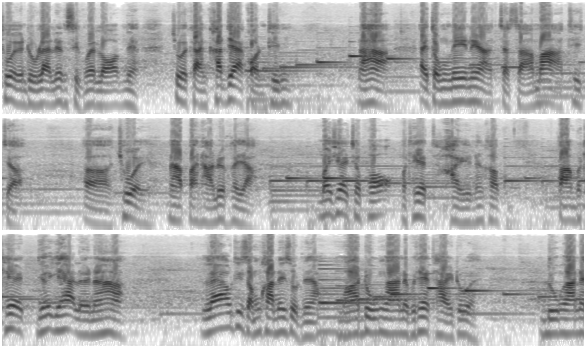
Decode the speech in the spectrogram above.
ช่วยกันดูแลเรื่องสิ่งแวดล้อมเนี่ยช่วยการคัดแยกก่อนทิ้งนะฮะไอ้ตรงนี้เนี่ยจะสามารถที่จะช่วยนะปัญหาเรื่องขยะ ไม่ใช่เฉพาะประเทศไทยนะครับ ต่างประเทศเยอะแยะเลยนะฮะแล้วที่สำคัญที่สุดเนี่ยมาดูงานในประเทศไทยด้วย ดูงานใน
